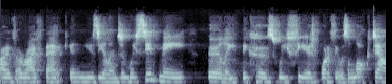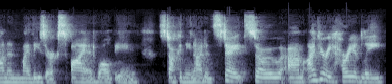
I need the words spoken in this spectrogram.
I've arrived back in New Zealand, and we sent me early because we feared what if there was a lockdown and my visa expired while being stuck in the United States. So um, I very hurriedly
